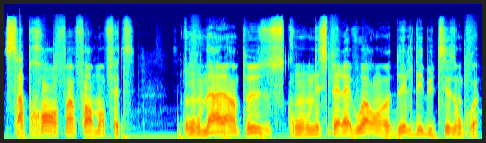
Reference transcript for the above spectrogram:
ça prend enfin forme, en fait. On a un peu ce qu'on espérait voir en- dès le début de saison, quoi.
